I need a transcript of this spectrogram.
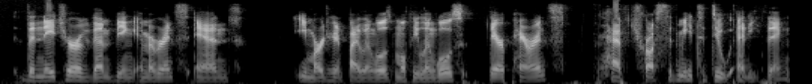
the nature of them being immigrants and emergent bilinguals, multilinguals, their parents have trusted me to do anything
